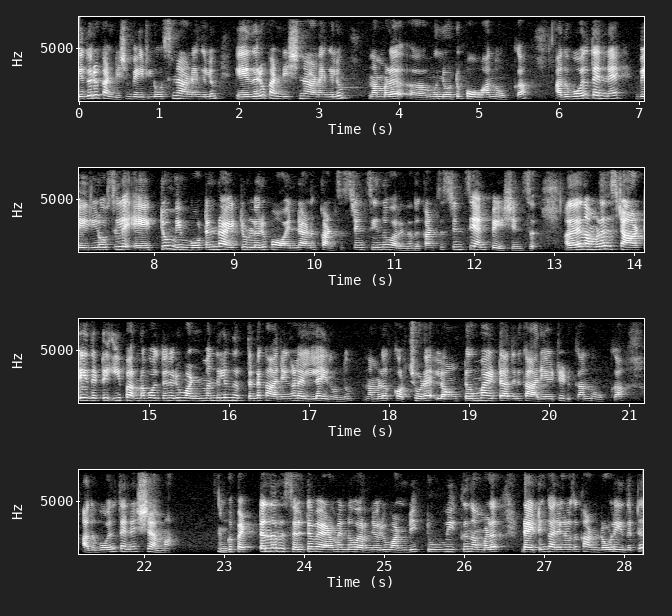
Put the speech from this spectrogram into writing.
ഏതൊരു കണ്ടീഷൻ വെയിറ്റ് ലോസിനാണെങ്കിലും ഏതൊരു കണ്ടീഷനാണെങ്കിലും നമ്മൾ മുന്നോട്ട് പോകാൻ നോക്കുക. അതുപോലെ തന്നെ വെയിറ്റ് ലോസിൽ ഏറ്റവും ഇമ്പോർട്ടന്റ് ആയിട്ടുള്ളൊരു ആണ് കൺസിസ്റ്റൻസി എന്ന് പറയുന്നത്. കൺസിസ്റ്റൻസി ആൻഡ് പേഷ്യൻസ് അതായത് നമ്മൾ സ്റ്റാർട്ട് ചെയ്തിട്ട് ഈ പറഞ്ഞ പോലെ തന്നെ ഒരു വൺ മന്തിൽ നിർത്തേണ്ട കാര്യങ്ങളല്ല ഇതൊന്നും നമ്മൾ കുറച്ചുകൂടെ ലോങ് ടേം ആയിട്ട് അതിന് കാര്യമായിട്ട് എടുക്കാൻ നോക്കുക. അതുപോലെ തന്നെ ക്ഷമ. നമുക്ക് പെട്ടെന്ന് റിസൾട്ട് വേണം എന്ന് പറഞ്ഞ് ഒരു വൺ വീക്ക് ടു വീക്ക് നമ്മൾ ഡയറ്റും കാര്യങ്ങളൊക്കെ കൺട്രോൾ ചെയ്തിട്ട്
